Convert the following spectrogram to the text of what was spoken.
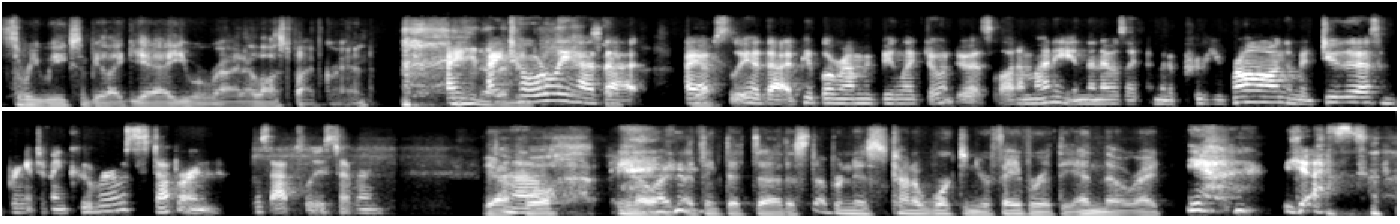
three weeks and be like, "Yeah, you were right. I lost five grand." I, You know I what mean? totally had So, that. I yeah. absolutely had that. People around me being like, don't do it. It's a lot of money. And then I was like, I'm going to prove you wrong. I'm going to do this and bring it to Vancouver. I was stubborn. I was absolutely stubborn. Yeah. Uh, well, you know, I, I think that uh, the stubbornness kind of worked in your favor at the end, though, right? Yeah. yes.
